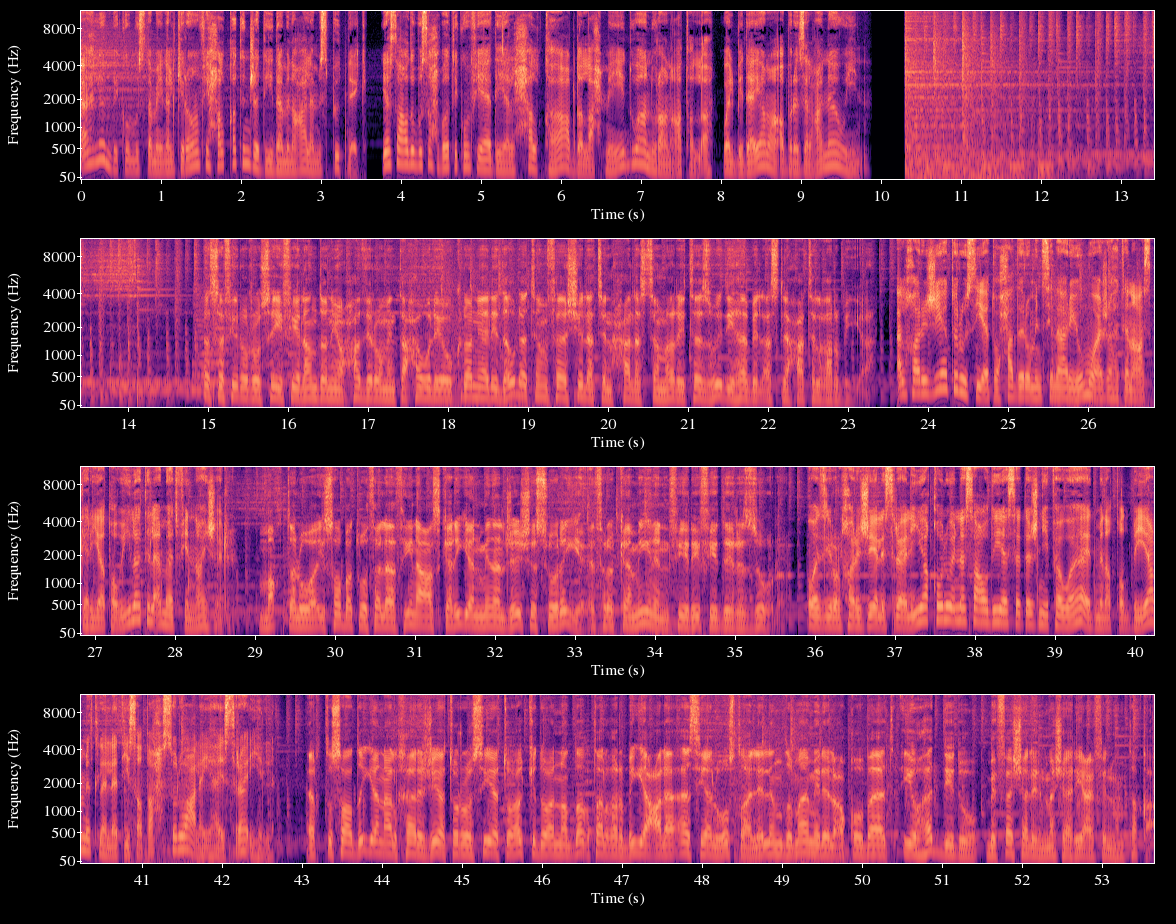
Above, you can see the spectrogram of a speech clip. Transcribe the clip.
أهلا بكم مستمعينا الكرام في حلقة جديدة من عالم سبوتنيك. يسعد بصحبتكم في هذه الحلقة عبد الله حميد ونوران عطلة والبداية مع أبرز العناوين. السفير الروسي في لندن يحذر من تحول أوكرانيا لدولة فاشلة حال استمرار تزويدها بالأسلحة الغربية. الخارجية الروسية تحذر من سيناريو مواجهة عسكرية طويلة الأمد في النيجر. مقتل وإصابة ثلاثين عسكريا من الجيش السوري إثر كمين في ريف دير الزور. وزير الخارجية الإسرائيلي يقول إن السعودية ستجني فوائد من التطبيع مثل التي ستحصل عليها إسرائيل. اقتصاديا الخارجية الروسية تؤكد أن الضغط الغربي على آسيا الوسطى للانضمام للعقوبات يهدد بفشل المشاريع في المنطقة.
